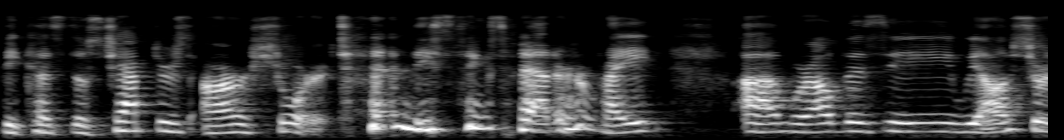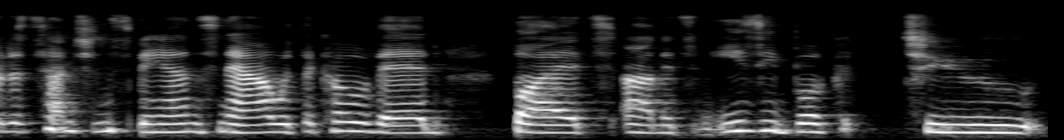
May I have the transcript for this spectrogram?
because those chapters are short and these things matter, right? Um, we're all busy. We all have short attention spans now with the COVID, but um, it's an easy book to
